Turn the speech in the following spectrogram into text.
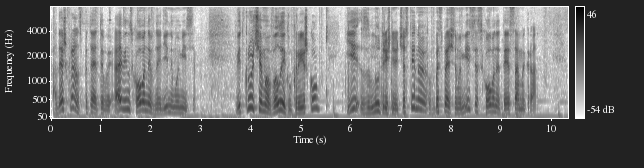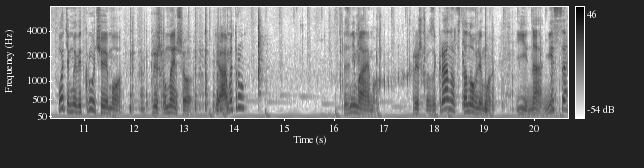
А де ж кран, спитаєте ви? А він схований в надійному місці. Відкручуємо велику кришку, і з внутрішньою частиною в безпечному місці схований той самий кран. Потім ми відкручуємо кришку меншого діаметру, знімаємо кришку з екрану, встановлюємо її на місце.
